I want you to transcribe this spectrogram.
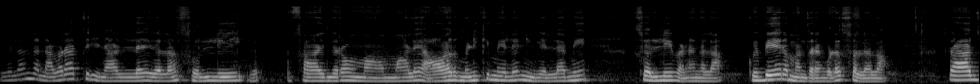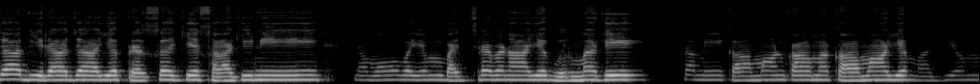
இதெல்லாம் இந்த நவராத்திரி நாளில் இதெல்லாம் சொல்லி சாயந்தரம் மா மாலை ஆறு மணிக்கு மேலே நீங்கள் எல்லாமே சொல்லி வணங்கலாம். குபேர மந்திரம் கூட சொல்லலாம். ராஜாதிராஜாய பிரசய சாகினே நமோ வயம் வைச்ரவணாய குர்மகே சமே காமான் காம காமாய மகியம்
